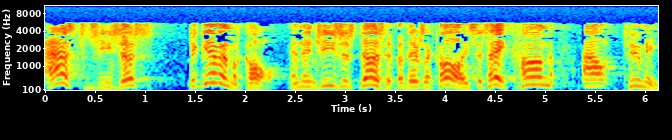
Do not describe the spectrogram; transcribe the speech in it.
asks Jesus to give him a call. And then Jesus does it. But there's a call. He says, Hey, come out to me.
